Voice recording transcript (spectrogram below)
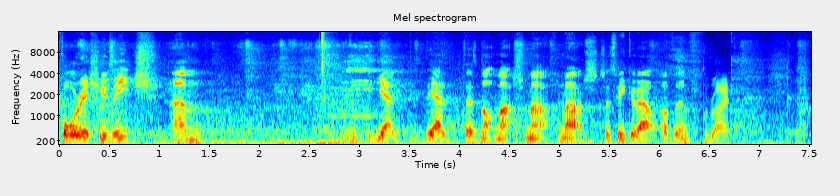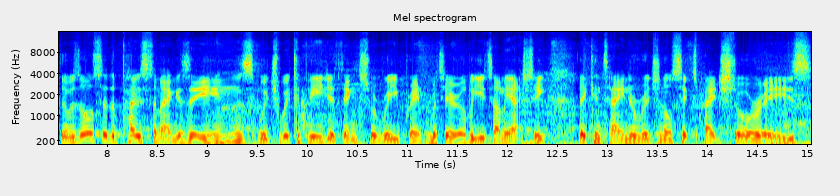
four issues each. Um, yeah, yeah. There's not much, much much to speak about of them. Right. There was also the poster magazines, which Wikipedia thinks were reprint material, but you tell me actually they contained original six page stories.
